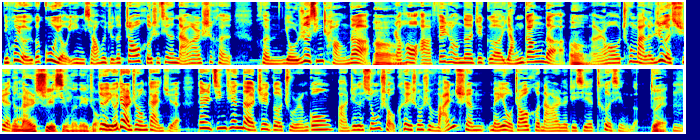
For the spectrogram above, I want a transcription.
你会有一个固有印象，会觉得昭和时期的男儿是很很有热心肠的，嗯然后啊非常的这个阳刚的，嗯啊，然后充满了热血的有。男人血性的那种。对，有点这种感觉。但是今天的这个主人公啊，这个凶手可以说是完全没有昭和男儿的这些特性的。对，嗯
